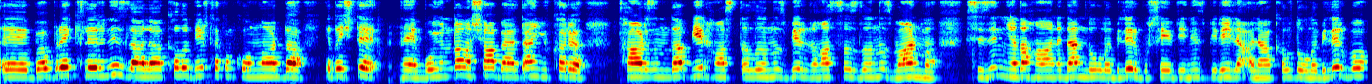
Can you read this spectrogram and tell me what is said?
e, böbreklerinizle alakalı bir takım konularda ya da işte e, boyundan aşağı belden yukarı tarzında bir hastalığınız, bir rahatsızlığınız var mı? Sizin ya da haneden de olabilir. Bu sevdiğiniz biriyle alakalı da olabilir bu.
